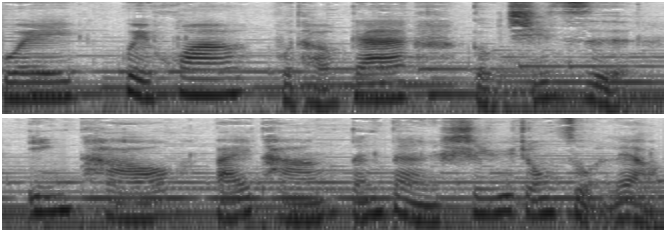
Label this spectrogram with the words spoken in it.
瑰、桂花、葡萄干、枸杞子、樱桃、白糖等等十余种佐料，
